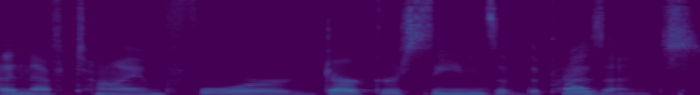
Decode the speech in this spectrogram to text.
enough time for darker scenes of the present.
